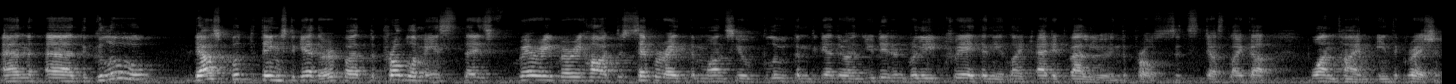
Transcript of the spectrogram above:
And uh, the glue does put the things together, but the problem is that it's very, very hard to separate them once you've glued them together and you didn't really create any like added value in the process. It's just like a one-time integration.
